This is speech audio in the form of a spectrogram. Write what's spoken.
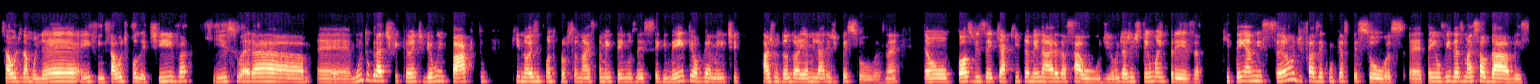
saúde da mulher, enfim, saúde coletiva. E isso era é, muito gratificante ver o impacto que nós, enquanto profissionais, também temos nesse segmento e, obviamente, ajudando aí a milhares de pessoas, né? Então, posso dizer que aqui também na área da saúde, onde a gente tem uma empresa que tem a missão de fazer com que as pessoas é, tenham vidas mais saudáveis,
